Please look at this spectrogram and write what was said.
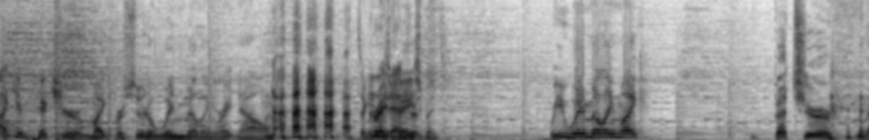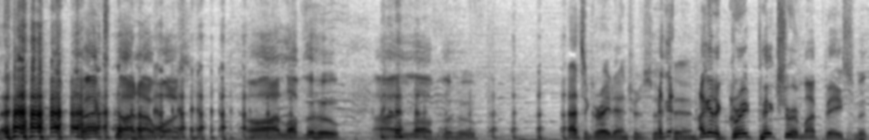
I can picture Mike Prisuta windmilling right now That's a in great his entrance. basement. Were you windmilling, Mike? Bet your backside I was. Oh, I love the Who. I love the Who. That's a great entrance to I a got, tune. I got a great picture in my basement.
